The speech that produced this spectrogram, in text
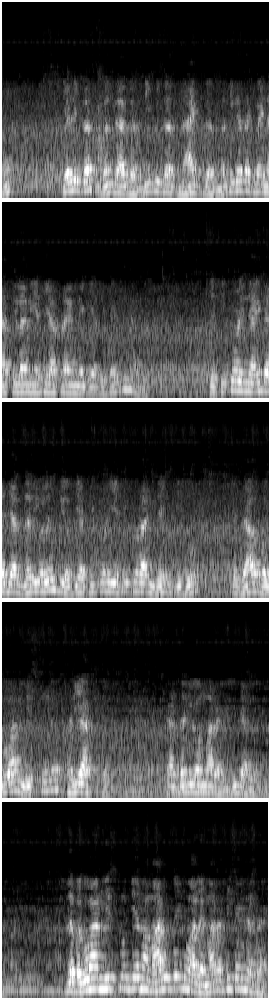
હું? પેલી ગત ગંગાઘર બીજી ગત નાયક નથી કહેતા કે ભાઈ નાતીલાની હતી, આપણે એમને ક્યાંથી કહી દીધી? નાખી કે ટીટોળીને આઈડા જ્યાં દરિયો લઈ ગયો, ત્યાં ટીટોળીએ ટીટોળાને જઈને કીધું કે જાઓ ભગવાન વિષ્ણુને ફરિયાદ કરો. કે આ દરિયો અમારે ઈંડા લઈ એટલે ભગવાન વિષ્ણુ કે એમાં મારું કંઈ ન હાલે, મારાથી કંઈ ન થાય.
